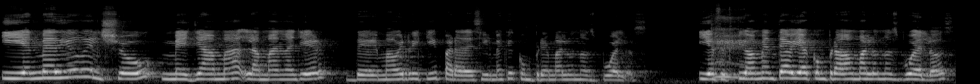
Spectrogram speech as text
y en medio del show me llama la manager de Mao y Ricky para decirme que compré mal unos vuelos y efectivamente había comprado mal unos vuelos.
